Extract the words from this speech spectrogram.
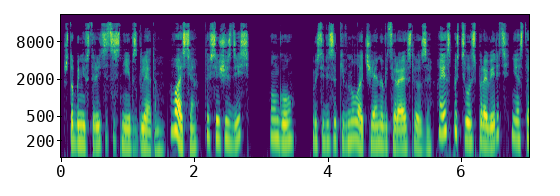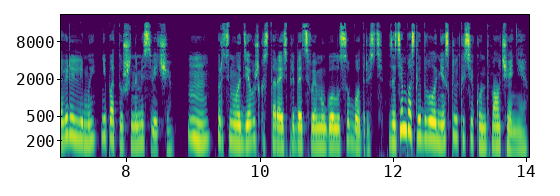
чтобы не встретиться с ней взглядом. «Вася, ты все еще здесь?» «Угу». Василиса кивнула, отчаянно вытирая слезы. А я спустилась проверить, не оставили ли мы непотушенными свечи. «М-м», протянула девушка, стараясь придать своему голосу бодрость. Затем последовало несколько секунд молчания.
